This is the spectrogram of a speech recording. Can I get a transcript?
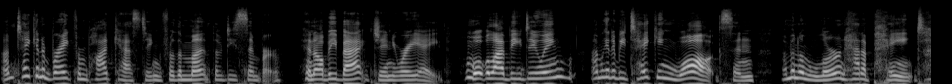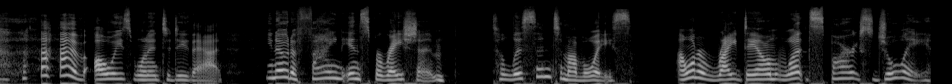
I'm taking a break from podcasting for the month of December, and I'll be back January 8th. What will I be doing? I'm going to be taking walks and I'm going to learn how to paint. I've always wanted to do that you know, to find inspiration, to listen to my voice. I want to write down what sparks joy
